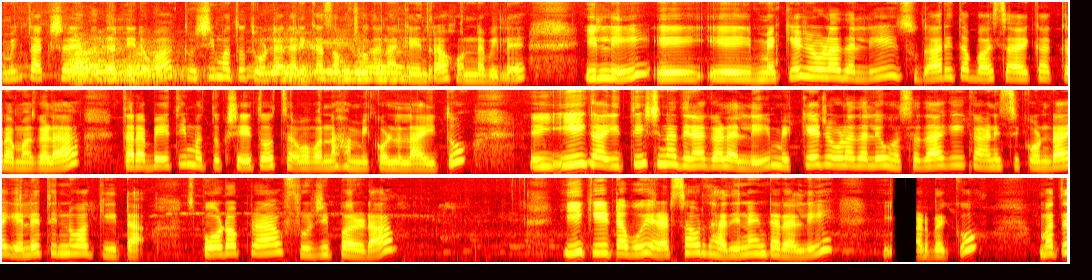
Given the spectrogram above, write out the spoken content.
ಇದರ ಸಂಯುಕ್ತಾಶ್ರಯದಲ್ಲಿರುವ ಕೃಷಿ ಮತ್ತು ತೋಟಗಾರಿಕಾ ಸಂಶೋಧನಾ ಕೇಂದ್ರ ಹೊನ್ನವಿಲೆ. ಇಲ್ಲಿ ಮೆಕ್ಕೆಜೋಳದಲ್ಲಿ ಸುಧಾರಿತ ಬೇಸಾಯಕ ಕ್ರಮಗಳ ತರಬೇತಿ ಮತ್ತು ಕ್ಷೇತ್ರೋತ್ಸವವನ್ನು ಹಮ್ಮಿಕೊಳ್ಳಲಾಯಿತು. ಈಗ ಇತ್ತೀಚಿನ ದಿನಗಳಲ್ಲಿ ಮೆಕ್ಕೆಜೋಳದಲ್ಲಿ ಹೊಸದಾಗಿ ಕಾಣಿಸಿಕೊಂಡ ಎಲೆ ತಿನ್ನುವ ಕೀಟ ಸ್ಪೋಡೋಪ್ರಾ ಫ್ರುಜಿಪರ್ಡಾ, ಈ ಕೀಟವು ಎರಡು ಸಾವಿರದ ಹದಿನೆಂಟರಲ್ಲಿ ಮಾಡಬೇಕು. ಮತ್ತು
